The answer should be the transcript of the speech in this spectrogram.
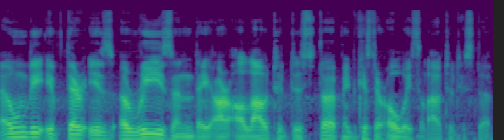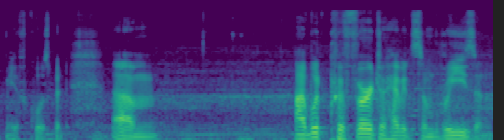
only if there is a reason they are allowed to disturb me, because they're always allowed to disturb me, of course. But um, I would prefer to have it some reason.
